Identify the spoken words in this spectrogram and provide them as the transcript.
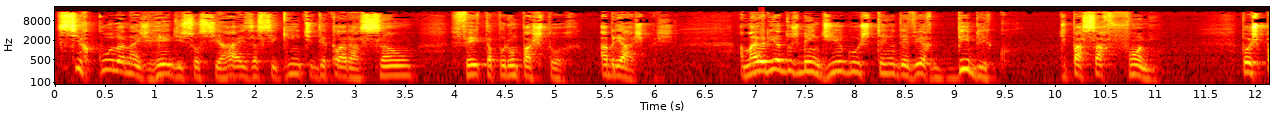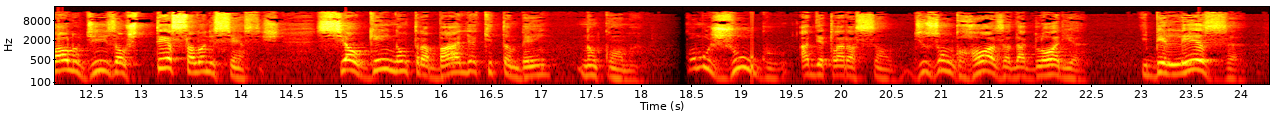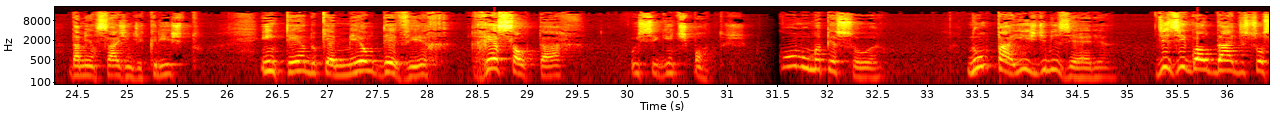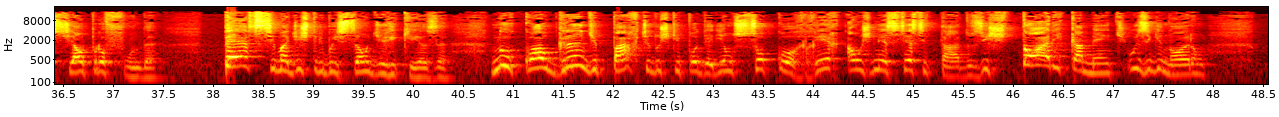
circula nas redes sociais a seguinte declaração feita por um pastor. Abre aspas. A maioria dos mendigos tem o dever bíblico de passar fome, pois Paulo diz aos Tessalonicenses: se alguém não trabalha, que também não coma. Como julgo a declaração desonrosa da glória e beleza da mensagem de Cristo, entendo que é meu dever ressaltar os seguintes pontos. Como uma pessoa, num país de miséria, desigualdade social profunda, péssima distribuição de riqueza, no qual grande parte dos que poderiam socorrer aos necessitados historicamente os ignoram,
